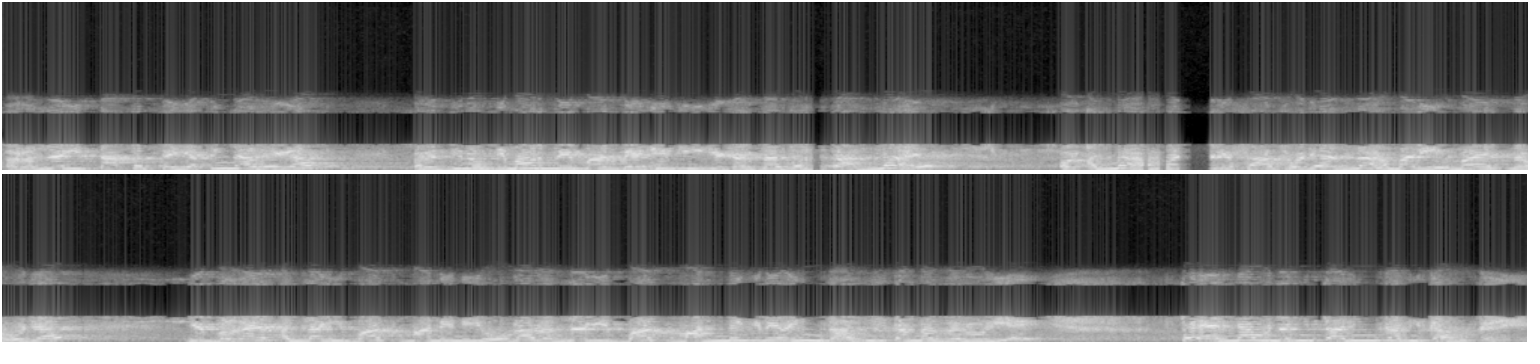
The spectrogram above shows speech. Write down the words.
اور اللہ کی طاقت کا یقین آئے گا اور دل و دماغ میں بات بیٹھے گی کہ کرتا دھرتا اللہ ہے۔ اور اللہ ہمارے ساتھ ہو جائے، اللہ ہماری حمایت میں ہو جائے، یہ بغیر اللہ کی بات مانے نہیں ہوگا اور اللہ کی بات ماننے کے لیے علم حاصل کرنا ضروری ہے۔ تو اللہ، وہ نبی تعلیم کا بھی کام کرے۔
